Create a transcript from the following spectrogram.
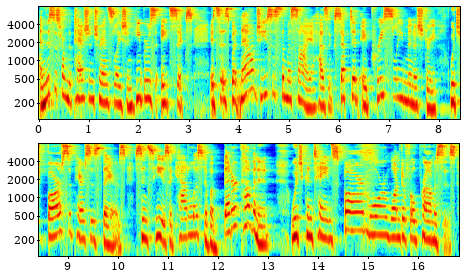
And this is from the Passion Translation, Hebrews 8 6. It says, But now Jesus the Messiah has accepted a priestly ministry which far surpasses theirs, since he is a catalyst of a better covenant, which contains far more wonderful promises.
